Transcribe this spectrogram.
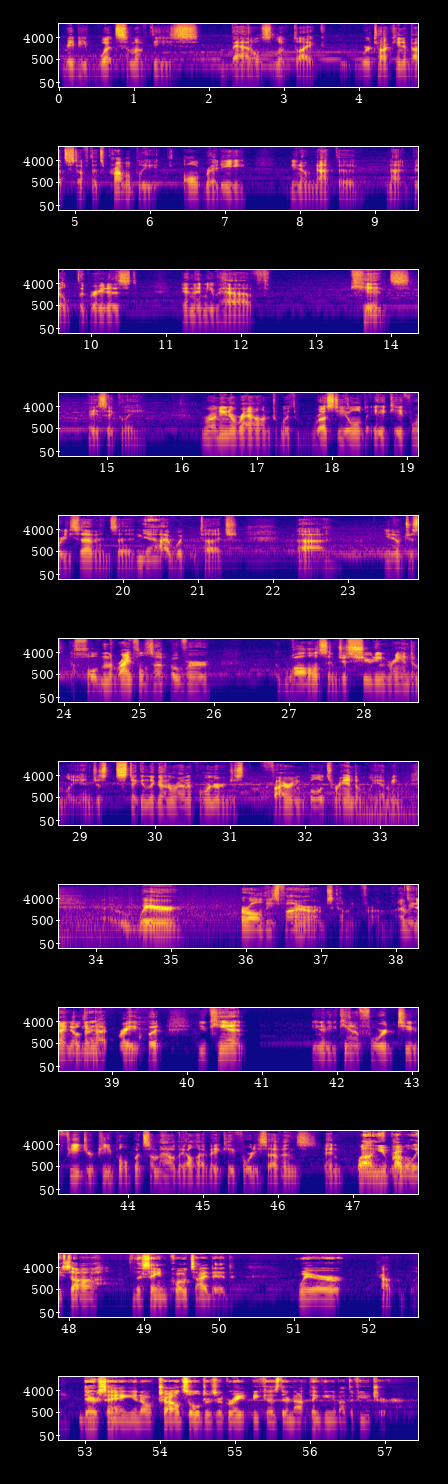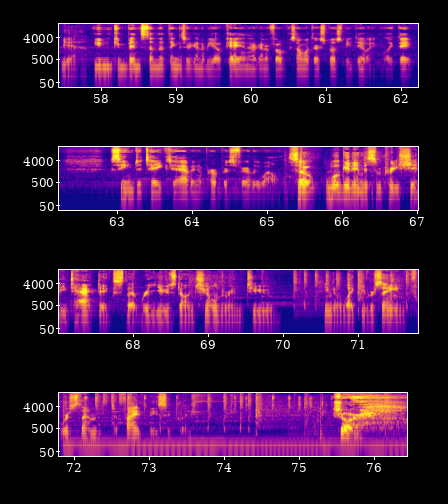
maybe what some of these battles looked like, we're talking about stuff that's probably already, you know, not the not built the greatest. And then you have kids basically running around with rusty old AK-47s that Yeah. I wouldn't touch. Uh you know, just holding the rifles up over walls and just shooting randomly and just sticking the gun around a corner and just firing bullets randomly. I mean, where are all these firearms coming from? I mean, I know they're Yeah. not great, but you can't you know, you can't afford to feed your people, but somehow they all have AK-47s and Well, and you probably saw the same quotes I did, where probably they're saying, you know, child soldiers are great because they're not thinking about the future. yeah. You can convince them that things are going to be okay and they're going to focus on what they're supposed to be doing. Like they seem to take to having a purpose fairly well. So we'll get into some pretty shitty tactics that were used on children to, you know, like you were saying, force them to fight, basically. Sure.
